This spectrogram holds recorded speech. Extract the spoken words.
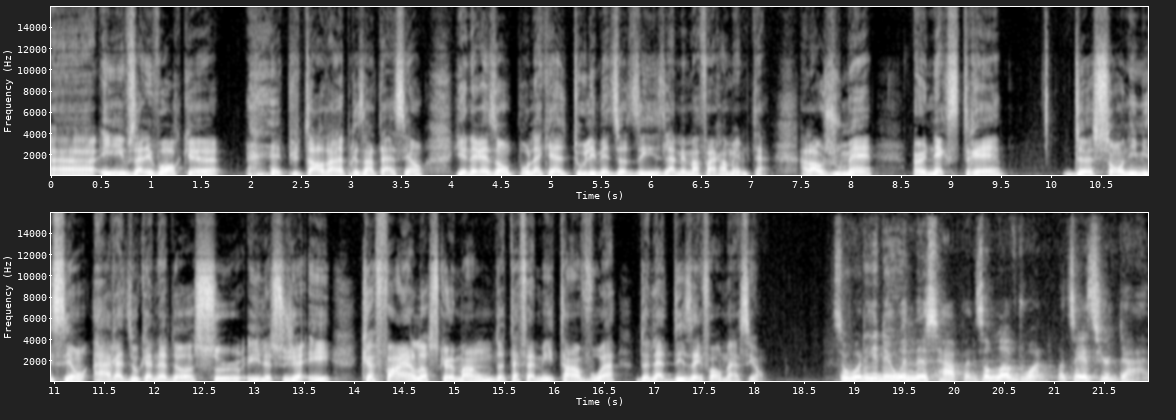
Euh, et vous allez voir que plus tard dans la présentation, il y a une raison pour laquelle tous les médias disent la même affaire en même temps. Alors, je vous mets un extrait de son émission à Radio-Canada sur, et le sujet est, que faire lorsqu'un membre de ta famille t'envoie de la désinformation? So, what do you do when this happens? A loved one, let's say it's your dad,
